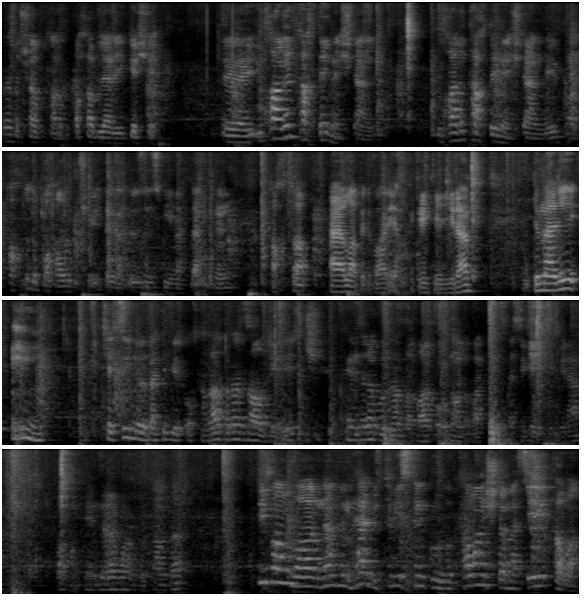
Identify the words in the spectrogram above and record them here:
Burada uşaq otağı, baxa bilərik, qəşəng. E, yuxarı taxta ilə işlənilib. Yuxarı taxta ilə işlənilib. Taxta da bahalı bir şeydir, yəni özünüz qiymətləndirin. Taxta əla bir variantdır, qeyd edirəm. Deməli, keçik növbəti bir otağa, bura zal gedir. Pəncərə buradan da var, oradan da var. Keçməsi qeyd edirəm. Baxın, pəncərə var buradan da. Divan var, nə bilim, hər bir twistin qurulub, tavan işləməsi tavan.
